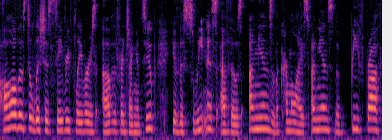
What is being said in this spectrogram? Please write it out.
all those delicious savory flavors of the French onion soup. You have the sweetness of those onions and the caramelized onions, the beef broth,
